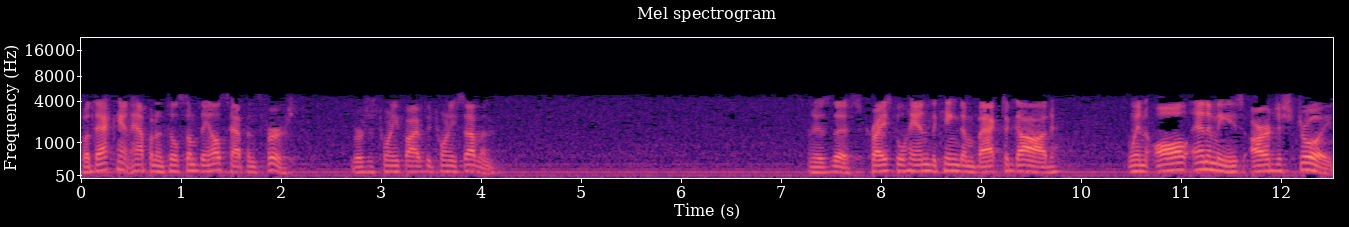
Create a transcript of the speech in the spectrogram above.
But that can't happen until something else happens first. Verses 25 to 27. And is this Christ will hand the kingdom back to God when all enemies are destroyed.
